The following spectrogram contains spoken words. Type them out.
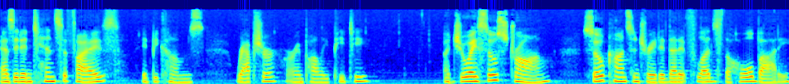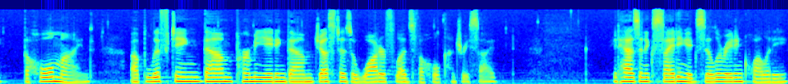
As it intensifies, it becomes rapture, or in Pali, piti, a joy so strong, so concentrated that it floods the whole body, the whole mind, uplifting them, permeating them, just as a water floods the whole countryside. It has an exciting, exhilarating quality.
